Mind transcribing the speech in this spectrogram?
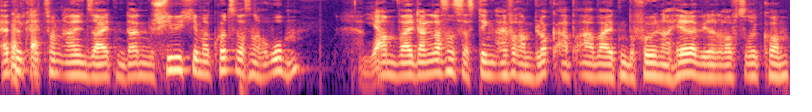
Apple kriegt von allen Seiten. Dann schiebe ich hier mal kurz was nach oben. Ja. Ähm, weil dann lass uns das Ding einfach am Block abarbeiten, bevor wir nachher da wieder drauf zurückkommen.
